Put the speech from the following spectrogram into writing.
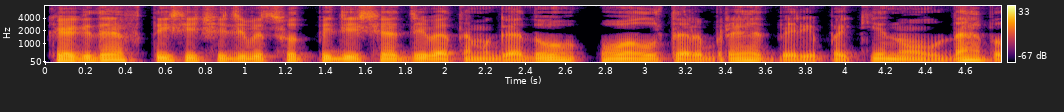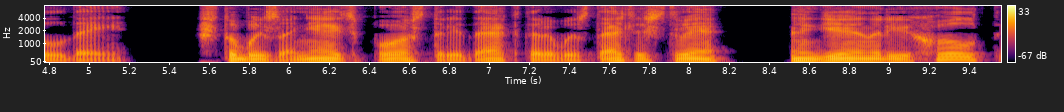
Когда в 1959 году Уолтер Брэдбери покинул Doubleday, чтобы занять пост редактора в издательстве Henry Holt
